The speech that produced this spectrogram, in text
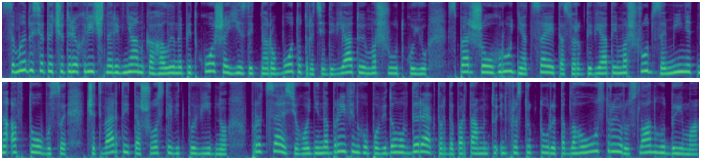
74-річна рівнянка Галина Підкоша їздить на роботу 39-ю маршруткою. З 1 грудня цей та 49-й маршрут замінять на автобуси, 4 та 6 відповідно. Про це сьогодні на брифінгу повідомив директор департаменту інфраструктури та благоустрою Руслан Гудима.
